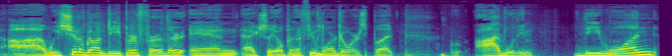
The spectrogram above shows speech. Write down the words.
Uh, we should have gone deeper, further, and actually opened a few more doors. But oddly, the one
